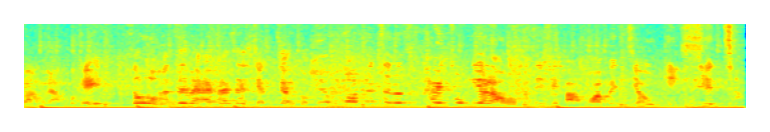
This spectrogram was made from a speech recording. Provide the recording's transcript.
方了，OK？所以我们这边还不要讲这样多，因为画面真的是太重要了。我们继续把画面交给现场。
